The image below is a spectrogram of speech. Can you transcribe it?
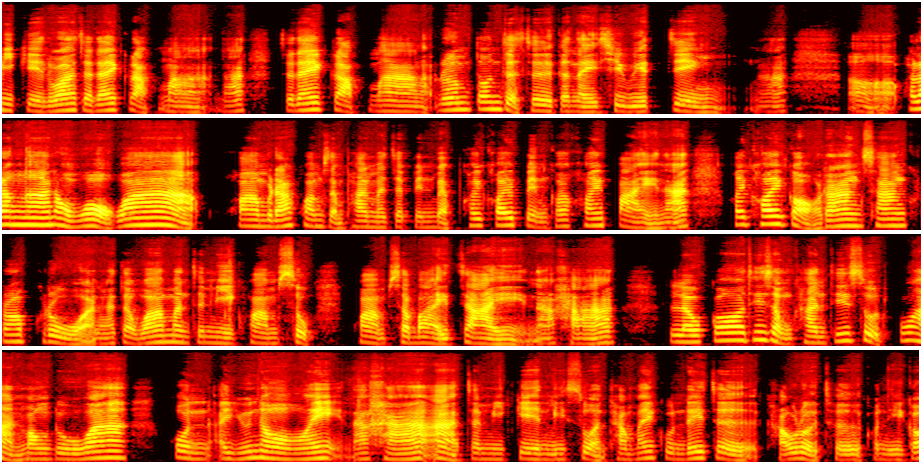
มีเกณฑ์ว่าจะได้กลับมานะจะได้กลับมาเริ่มต้นจะเจอกันในชีวิตจริงนะพลังงานออกบอกว่าความรักความสัมพันธ์มันจะเป็นแบบค่อยๆ เป็นค่อยๆไปนะ ค่อยๆก่อร่างสร้างครอบครัวนะแต่ว่ามันจะมีความสุขความสบายใจนะคะ แล้วก็ที่สำคัญที่สุดผู้อ่านมองดูว่า คนอายุน้อยนะคะ อาจจะมีเกณฑ์มีส่วนทำให้คุณได้เจอเขาหรือเธอคนนี้ก็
